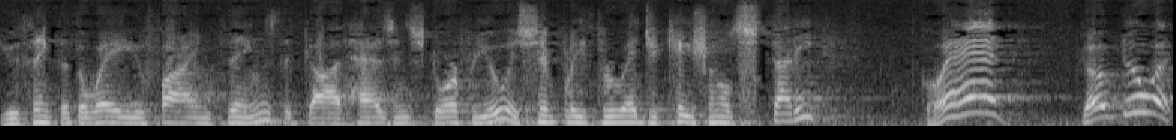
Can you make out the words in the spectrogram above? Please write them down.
You think that the way you find things that God has in store for you is simply through educational study, go ahead. Go do it.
